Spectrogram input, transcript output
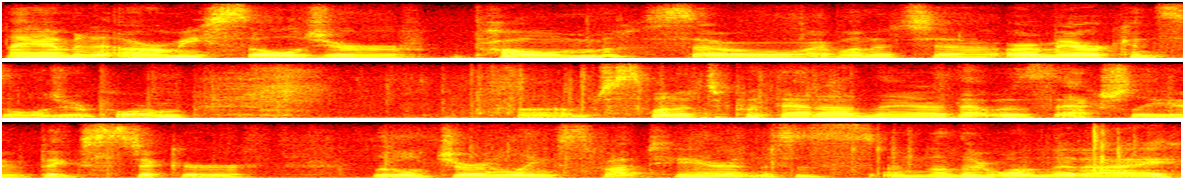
I am an Army Soldier poem, so I wanted to, or American Soldier poem. Um, just wanted to put that on there. That was actually a big sticker, little journaling spot here. And this is another one that I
